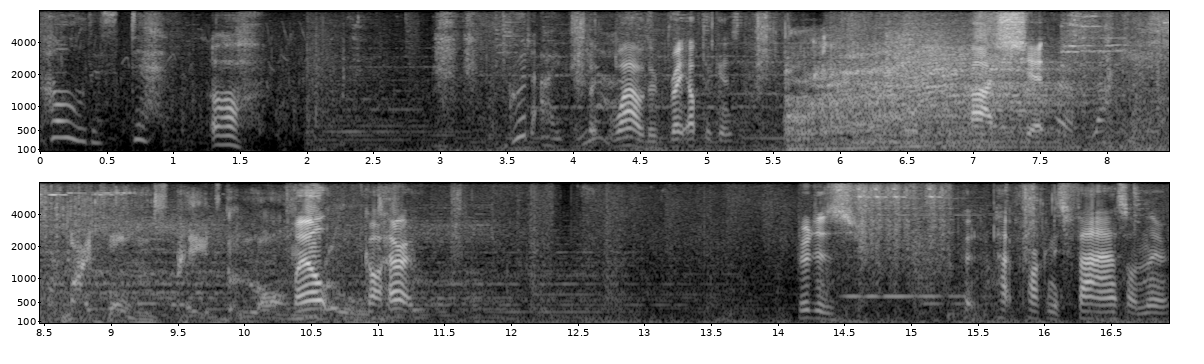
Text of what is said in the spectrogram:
Cold as death. Oh, Good idea. but wow, they're right up against it. Ah, shit. My Well, got hurt him. Brood is put, pa- parking his fat ass on there.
